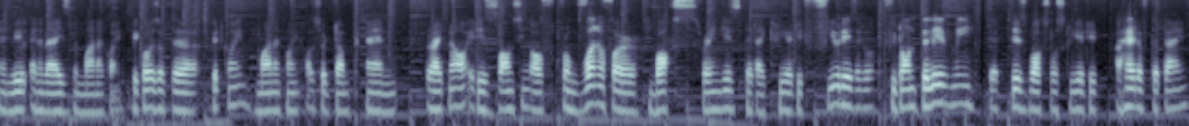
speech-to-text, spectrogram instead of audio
and we'll analyze the mana coin because of the bitcoin mana coin also dumped and right now it is bouncing off from one of our box ranges that I created few days ago. If you don't believe me that this box was created ahead of the time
